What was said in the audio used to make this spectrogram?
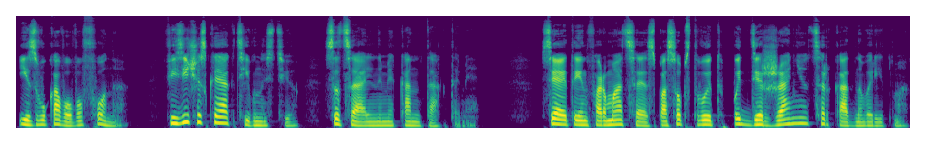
и звукового фона, физической активностью, социальными контактами. Вся эта информация способствует поддержанию циркадного ритма.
